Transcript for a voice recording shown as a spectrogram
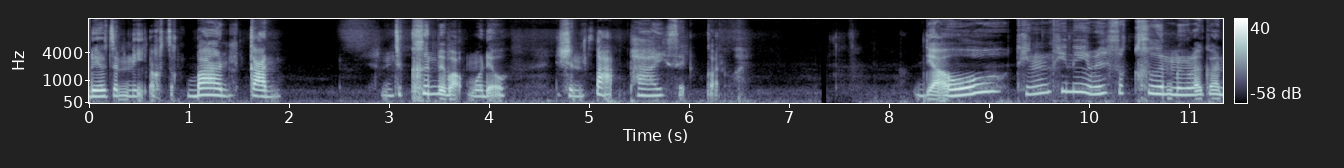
เดลจะหนีออกจากบ้านกัน ฉันจะขึ้นไปบอกโมเดลดิฉันตากผ้าให้เสร็จก่อนไว้เดี๋ยวทิ้งที่นี่ไว้สักคืนหนึ่งแล้วกัน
